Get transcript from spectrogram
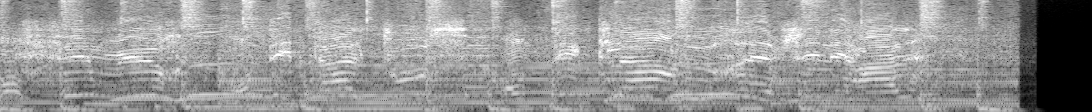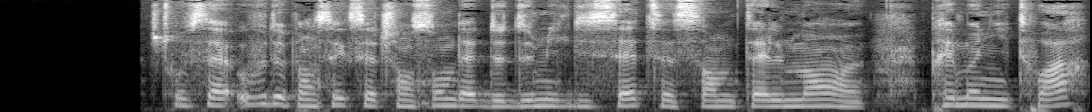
on fait le mur, on détale tous, on déclare le rêve général. Je trouve ça ouf de penser que cette chanson date de 2017, ça semble tellement euh, prémonitoire.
